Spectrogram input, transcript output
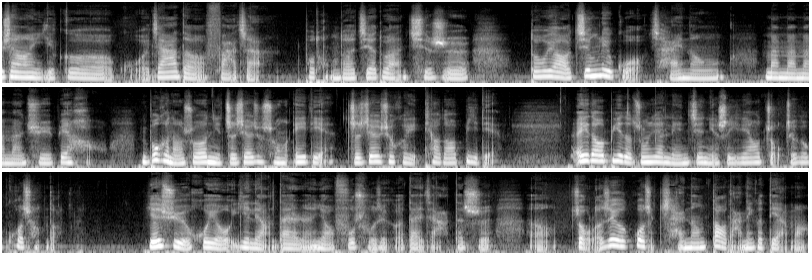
像一个国家的发展，不同的阶段其实都要经历过，才能慢慢慢慢去变好。你不可能说你直接就从 A 点直接就可以跳到 B 点，A 到 B 的中间连接你是一定要走这个过程的，也许会有一两代人要付出这个代价，但是，嗯，走了这个过程才能到达那个点嘛。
